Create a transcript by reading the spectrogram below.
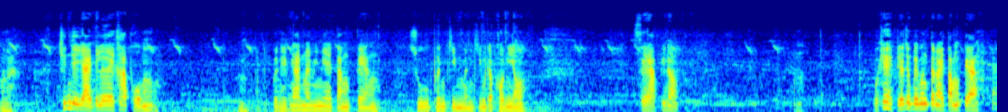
นั่นน่ะชิ้นใหญ่ ๆ ไปเลยครับ ผมอืมเพิ่นเฮ็ดงานไม่มีเมียตำแตงสู้เพิ่นกินเหมือนกินกับข้าวเหนียวแซ่บพี่น้องโอเค เดี๋ยวจะไปเมืองตะหน่อยตำแตง จ้ะ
